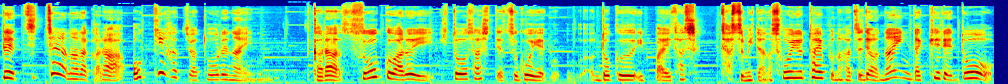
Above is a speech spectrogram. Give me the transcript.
でちっちゃい穴だから大きい蜂は通れないんからすごく悪い人を刺してすごい毒いっぱい刺すみたいなそういうタイプの蜂ではないんだけれど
